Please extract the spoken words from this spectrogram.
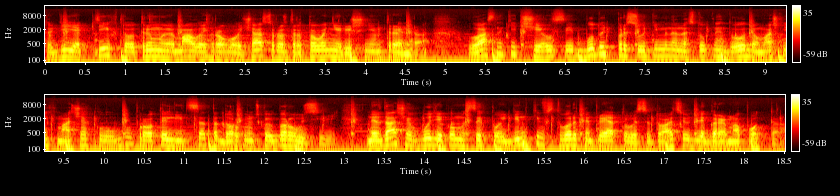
тоді як ті, хто отримує мало ігрового часу, роздратовані рішенням тренера. Власники Челсі будуть присутніми на наступних двох домашніх матчах клубу проти Ліца та Дортмундської Борусії. Невдача в будь-якому з цих поєдинків створить неприятливу ситуацію для Грема Поттера.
